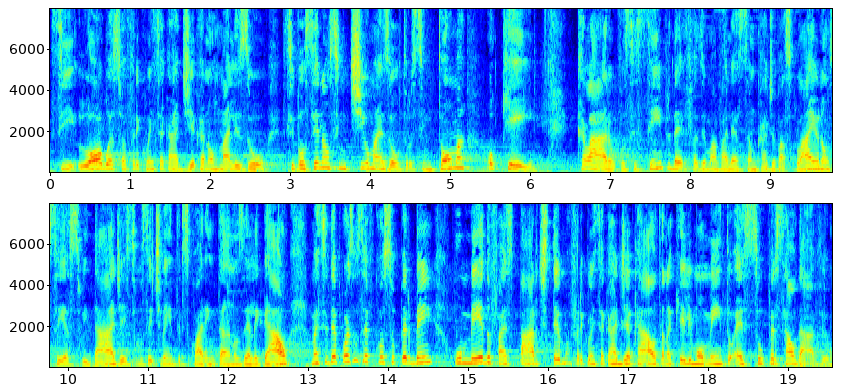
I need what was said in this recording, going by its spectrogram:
se logo a sua frequência cardíaca normalizou, se você não sentiu mais outro sintoma, ok. Claro, você sempre deve fazer uma avaliação cardiovascular. Eu não sei a sua idade, aí se você tiver entre os 40 anos é legal. Mas se depois você ficou super bem, o medo faz parte. Ter uma frequência cardíaca alta naquele momento é super saudável.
